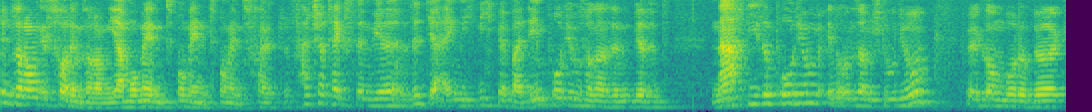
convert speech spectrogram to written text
Dem Salon ist vor dem Salon. Ja, Moment, Moment, Moment. Falscher Text, denn wir sind ja eigentlich nicht mehr bei dem Podium, sondern sind, wir sind nach diesem Podium in unserem Studio. Willkommen, Bodo Birk.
